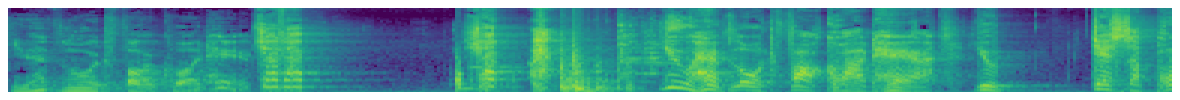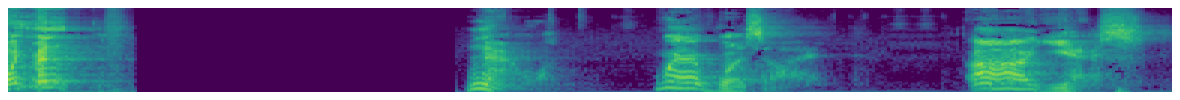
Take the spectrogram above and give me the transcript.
You have Lord Farquaad here. Shut up! Shut up! You have Lord Farquaad here, you disappointment! Now, where was I? Ah, yes.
